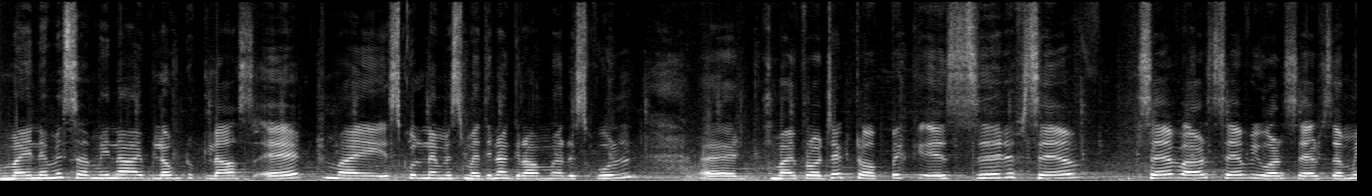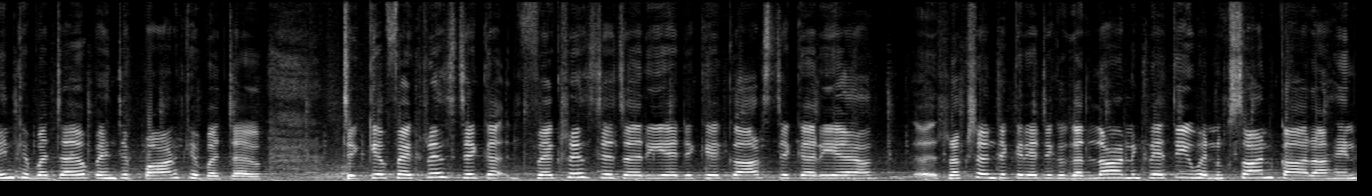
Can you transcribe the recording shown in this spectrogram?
my name is Amina. I belong to class 8. My school name is Medina Grammar School. And my project topic is save, save or save yourself. ज़मीन ke bachayo, पंहिंजे पाण खे बचायो जेके फैक्ट्रीज़ जे फैक्ट्रीज़ जे ज़रिए, जेके कार्स जे ज़रिए रक्षण जे करे जेके गदला निकिरे थी, उहे नुक़सानकार आहिनि।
